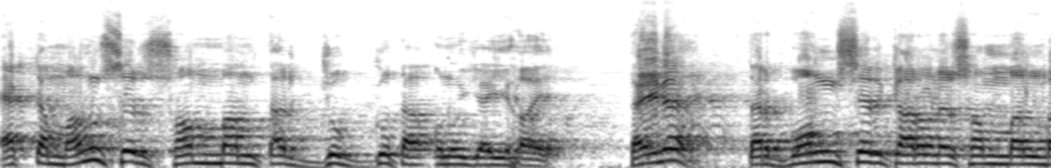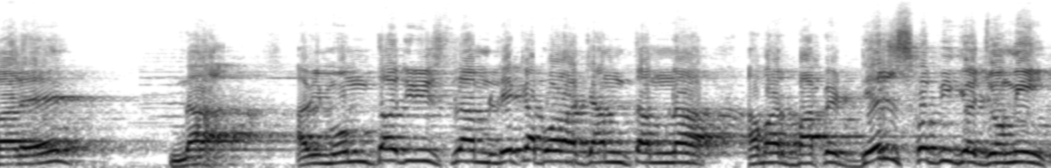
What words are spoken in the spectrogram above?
একটা মানুষের সম্মান তার যোগ্যতা অনুযায়ী হয়। তাই না? তার বংশের কারণে সম্মান বাড়ে না। আমি মমতাজুল ইসলাম লেখাপড়া জানতাম না, আমার বাপের দেড়শো বিঘা জমি,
